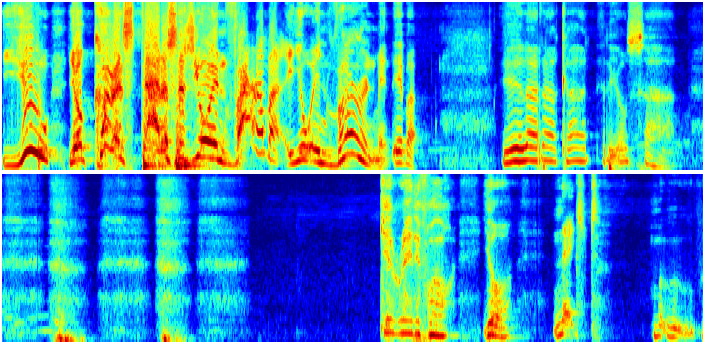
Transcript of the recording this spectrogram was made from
you, your current status is your environment, your environment. Get ready for your next move.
